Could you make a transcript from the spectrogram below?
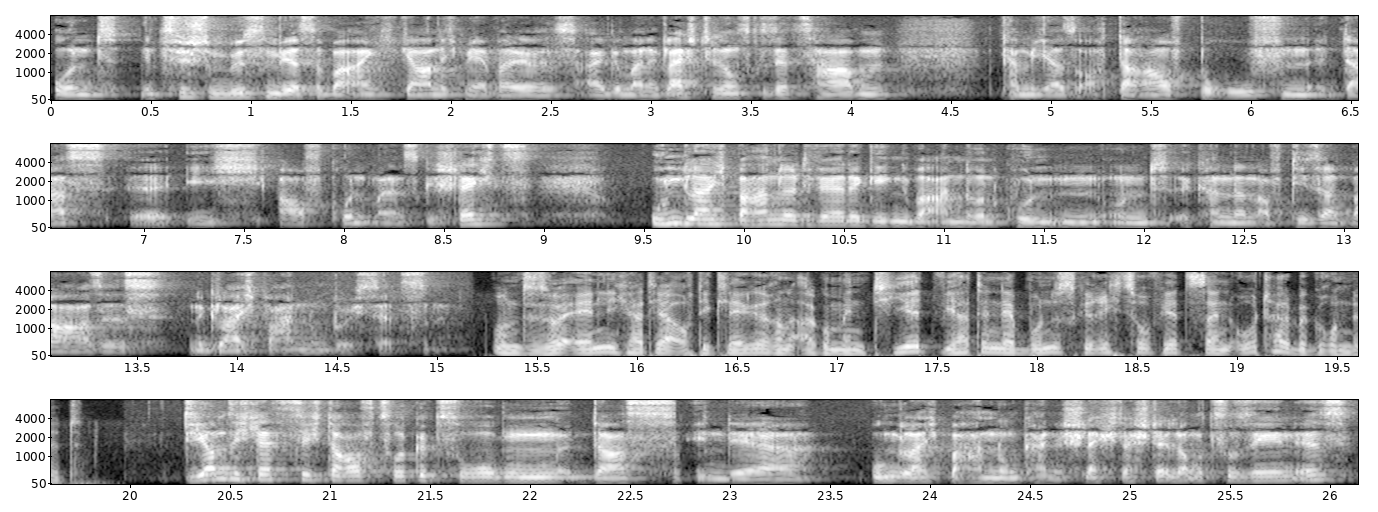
Und inzwischen müssen wir es aber eigentlich gar nicht mehr, weil wir das allgemeine Gleichstellungsgesetz haben. Ich kann mich also auch darauf berufen, dass äh, ich aufgrund meines Geschlechts ungleich behandelt werde gegenüber anderen Kunden und kann dann auf dieser Basis eine Gleichbehandlung durchsetzen. Und so ähnlich hat ja auch die Klägerin argumentiert. Wie hat denn der Bundesgerichtshof jetzt sein Urteil begründet? Die haben sich letztlich darauf zurückgezogen, dass in der Ungleichbehandlung keine Schlechterstellung zu sehen ist,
